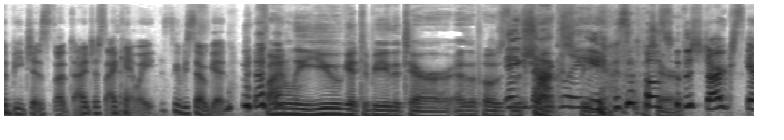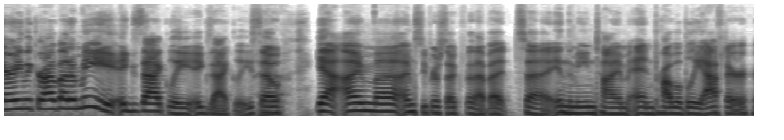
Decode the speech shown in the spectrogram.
the beaches. That I just I can't wait. It's gonna be so good. Finally, you get to be the terror as opposed to the sharks exactly. As opposed terror. to the shark scaring the crap out of me. Exactly. Exactly. So yeah, I'm uh, I'm super stoked for that. But uh, in the meantime, and probably after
